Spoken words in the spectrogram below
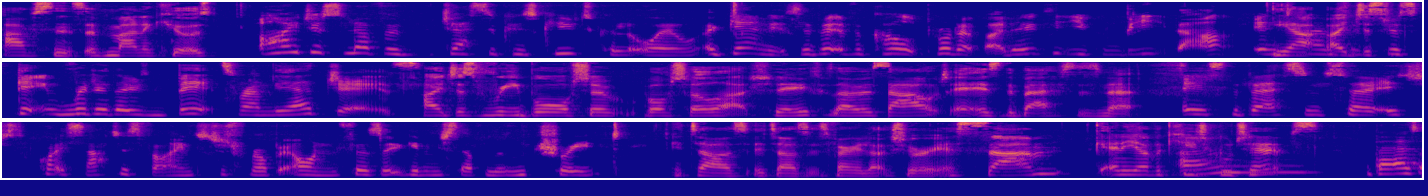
absence of manicures? I just love Jessica's cuticle oil. Again, it's a bit of a cult product, but I don't think you can beat that in Yeah, terms I of just- just getting rid of those bits around the edges. I just rebought a bottle actually because I was out. It is the best, isn't it? It's the best, and so it's just quite satisfying to just rub it on. It feels like you're giving yourself a little treat. It does. It does. It's very luxurious. Sam, any other cuticle Um, tips? There's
